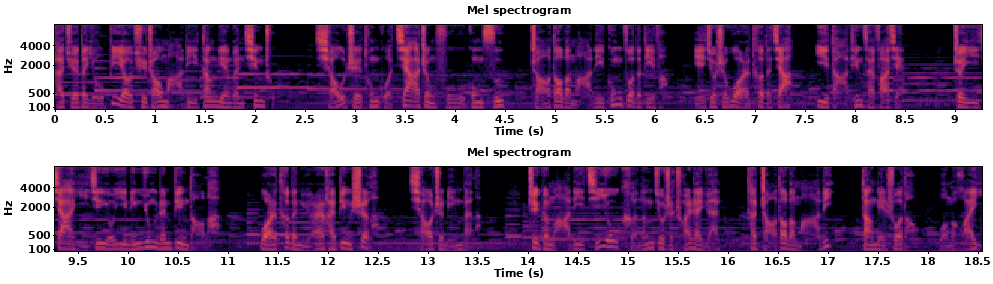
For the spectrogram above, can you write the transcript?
他觉得有必要去找玛丽当面问清楚。乔治通过家政服务公司找到了玛丽工作的地方，也就是沃尔特的家。一打听才发现，这一家已经有一名佣人病倒了。沃尔特的女儿还病逝了，乔治明白了，这个玛丽极有可能就是传染源。他找到了玛丽，当面说道：“我们怀疑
